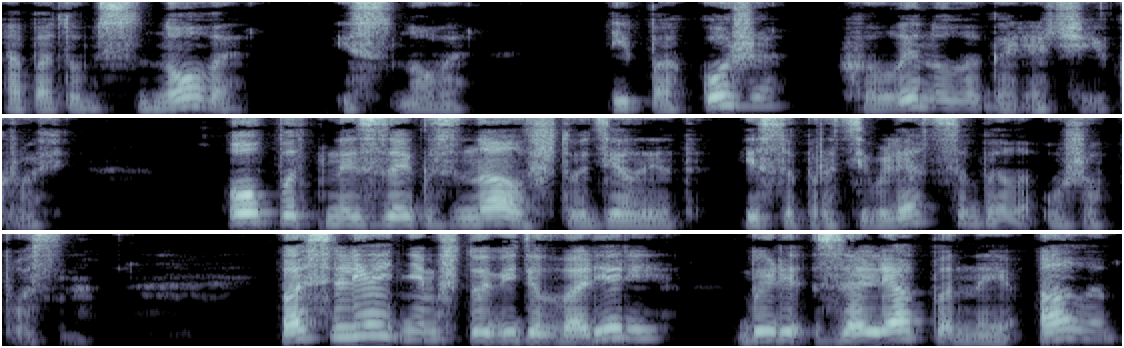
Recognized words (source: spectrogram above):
а потом снова и снова и по коже хлынула горячая кровь. Опытный зэк знал, что делает, и сопротивляться было уже поздно. Последним, что видел Валерий, были заляпанные алым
